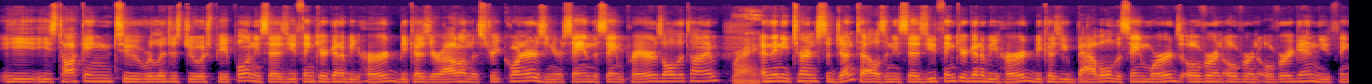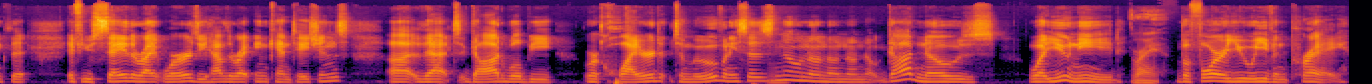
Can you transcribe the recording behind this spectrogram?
he he's talking to religious Jewish people and he says, You think you're going to be heard because you're out on the street corners and you're saying the same prayers all the time? right, And then he turns to Gentiles and he says, You think you're going to be heard because you babble the same words over and over and over again? You think that if you say the right words, you have the right incantations, uh, that God will be required to move? And he says, Mm. No, no, no, no, no. God knows what you need right, before you even pray.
